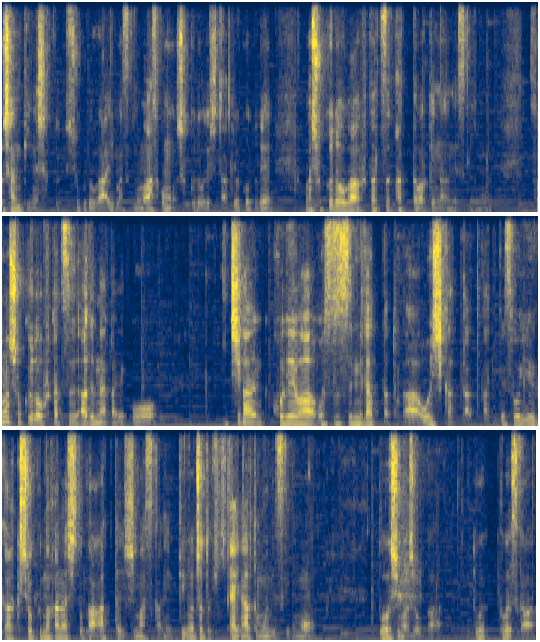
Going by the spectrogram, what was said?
オシャンティーな食食堂がありますけども、あそこも食堂でした。ということで、まあ、食堂が2つあったわけなんですけども、その食堂2つある中で、こう、一番これはおすすめだったとか、美味しかったとかって、そういう学食の話とかあったりしますかね？っていうのをちょっと聞きたいなと思うんですけども、どうしましょうか？どうどうですか？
